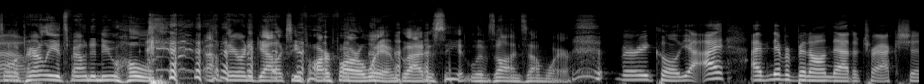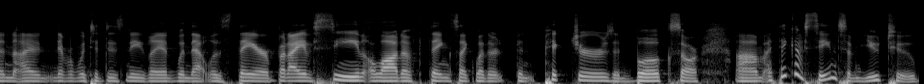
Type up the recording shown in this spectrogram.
So apparently it's found a new home out there in a galaxy far, far away. I'm glad to see it lives on somewhere. Very cool. Yeah, I I've never been on that attraction. I never went to Disneyland when that was there, but I have seen a lot of things like whether it's been pictures and books, or um, I think I've seen some YouTube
